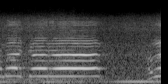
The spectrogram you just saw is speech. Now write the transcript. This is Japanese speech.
ಸಮಾಚಾರ ಅವ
